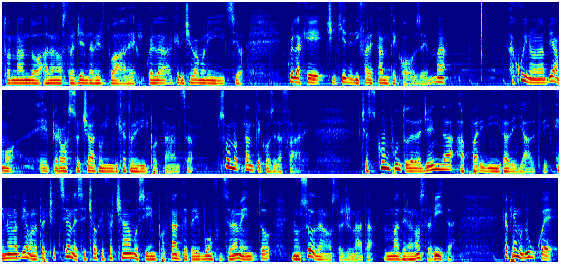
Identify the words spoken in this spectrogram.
tornando alla nostra agenda virtuale, quella che dicevamo all'inizio quella che ci chiede di fare tante cose, ma a cui non abbiamo eh, però associato un indicatore di importanza. Sono tante cose da fare. Ciascun punto dell'agenda ha pari dignità degli altri e non abbiamo la percezione se ciò che facciamo sia importante per il buon funzionamento non solo della nostra giornata, ma della nostra vita. Capiamo dunque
